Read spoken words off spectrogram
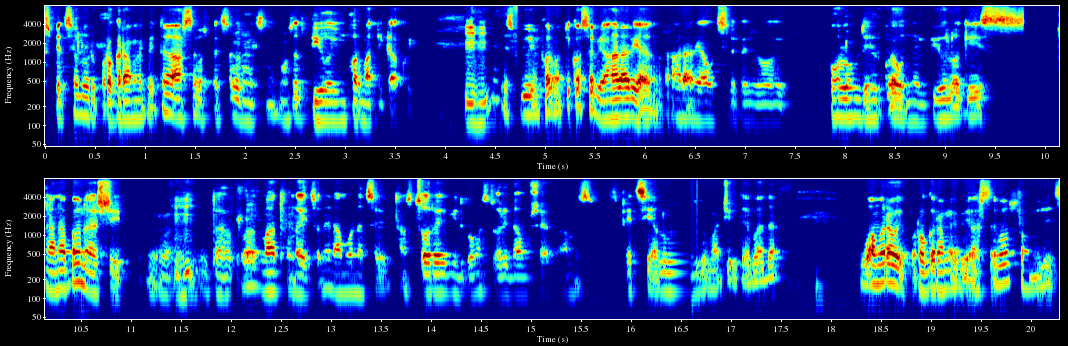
სპეციალური პროგრამები და არსებობს სპეციალური მეცნიერება, რომელსაც ბიოინფორმატიკა ქვია. ეს ბიოინფორმატიკოსები არ არის არ არის აუცილებელი ბოლომდე ყვეოდნენ ბიოლოგიის განაბანაში და მათ უნდა იცოდნენ ამ მონაცემებით თან სწორი მიდგომა, სწორი დამუშავება. ამის სპეციალური მიდგომა ჭირდება და უამრავი პროგრამები არსებობს, რომელიც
